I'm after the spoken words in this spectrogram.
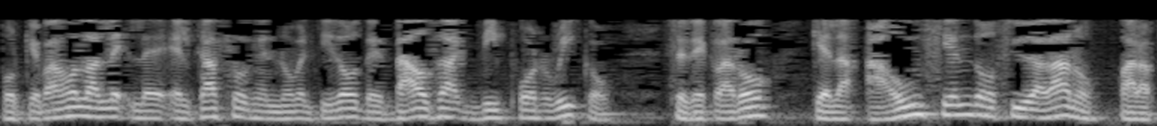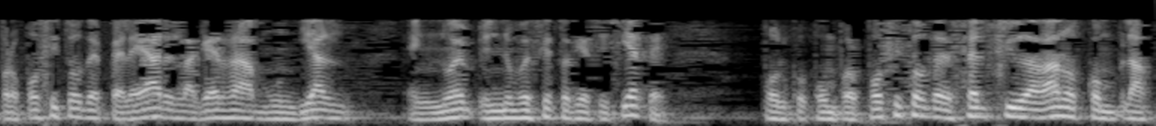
porque bajo el caso en el 92 de Balzac v. Puerto Rico, se declaró que la, aún siendo ciudadano para propósitos de pelear en la guerra mundial en, 1917, por, con propósito de ser ciudadano con las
